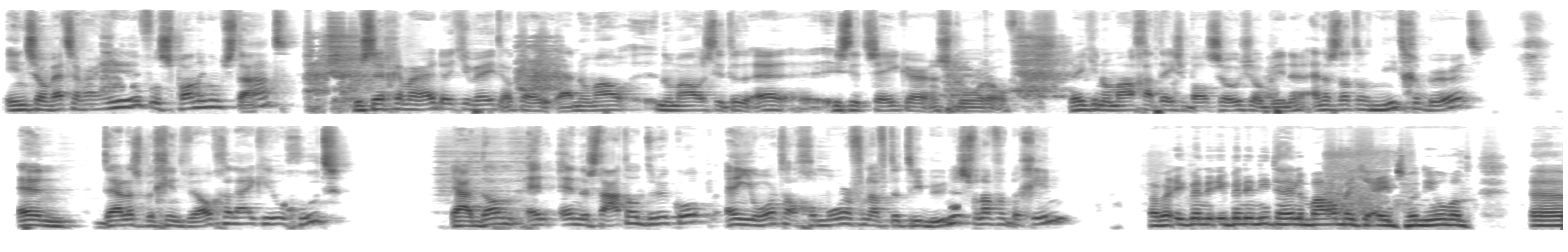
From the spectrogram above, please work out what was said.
in zo'n wedstrijd waar heel veel spanning op staat. Dus zeg maar dat je weet, oké, ja, normaal, normaal is, dit, uh, is dit zeker een score. Of weet je, normaal gaat deze bal sowieso binnen. En als dat dan niet gebeurt, en Dallas begint wel gelijk heel goed, ja, dan, en, en er staat al druk op, en je hoort al gemor vanaf de tribunes, vanaf het begin. Ik ben, ik ben het niet helemaal met je eens, Niel, want uh,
